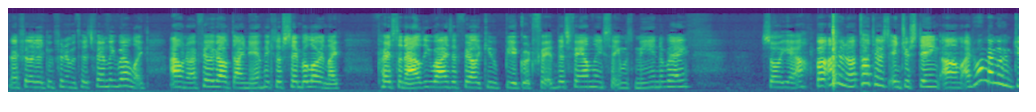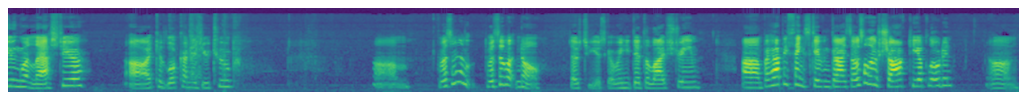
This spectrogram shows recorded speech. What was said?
And I feel like I can fit in with his family well. Like, I don't know. I feel like our dynamics are similar. And, like, personality-wise, I feel like he would be a good fit in this family. Same with me in a way. So, yeah. But, I don't know. I thought that was interesting. Um, I don't remember him doing one last year. Uh, I could look on his YouTube. Um, wasn't it, was it, no. That was two years ago when he did the live stream. Um, but happy Thanksgiving, guys. I was a little shocked he uploaded. Um,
